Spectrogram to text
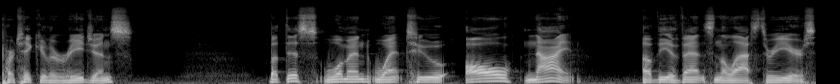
particular regions. But this woman went to all nine of the events in the last three years.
